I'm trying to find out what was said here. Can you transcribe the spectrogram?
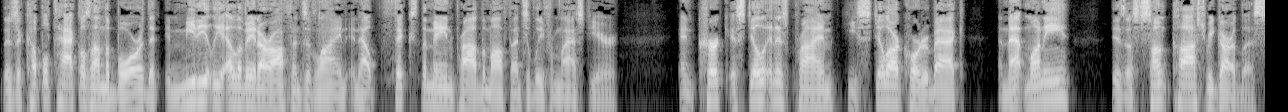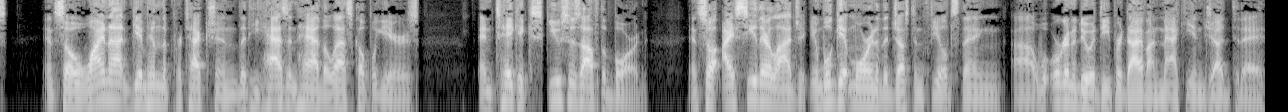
There's a couple tackles on the board that immediately elevate our offensive line and help fix the main problem offensively from last year and Kirk is still in his prime. He's still our quarterback, and that money is a sunk cost regardless. And so, why not give him the protection that he hasn't had the last couple years and take excuses off the board? And so, I see their logic, and we'll get more into the Justin Fields thing. Uh, we're going to do a deeper dive on Mackey and Judd today.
